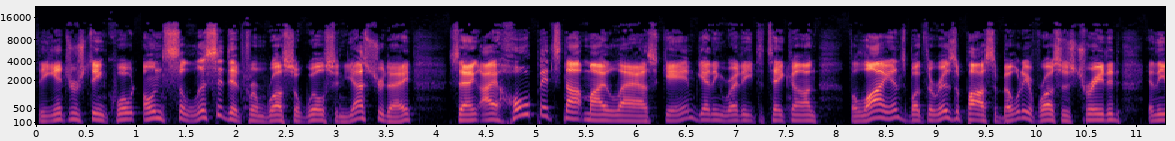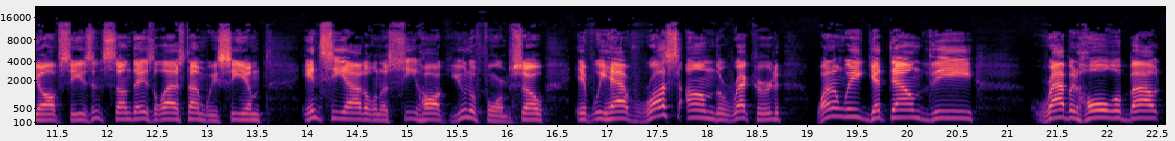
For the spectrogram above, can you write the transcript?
the interesting quote unsolicited from Russell Wilson yesterday saying, I hope it's not my last game getting ready to take on the Lions, but there is a possibility if Russ is traded in the offseason. Sunday's the last time we see him in Seattle in a Seahawk uniform. So if we have Russ on the record, why don't we get down the rabbit hole about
